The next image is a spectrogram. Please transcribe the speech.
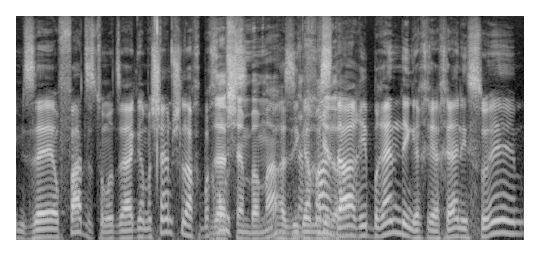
אם זה הופעת, זאת אומרת, זה היה גם השם שלך בחוץ. זה השם במה? אז היא גם נכון. עשתה rebranding אחרי אחרי הנישואים,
